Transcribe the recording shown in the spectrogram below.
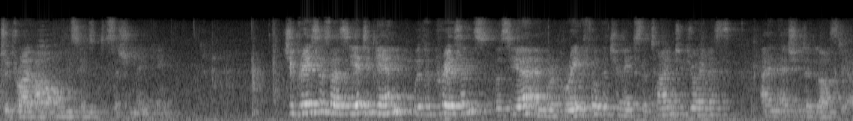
to drive our own sense of decision making. She graces us yet again with her presence this year, and we're grateful that she makes the time to join us, and as she did last year.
